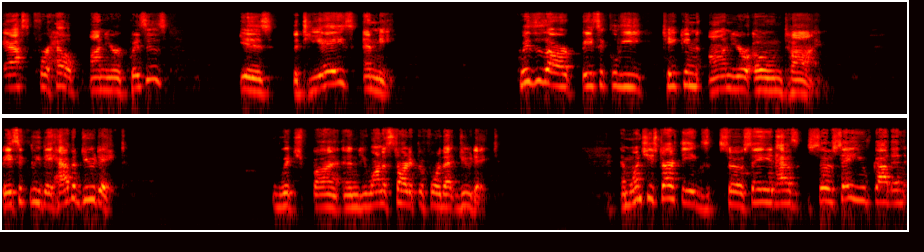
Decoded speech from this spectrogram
ask for help on your quizzes is the TAs and me. Quizzes are basically taken on your own time. Basically, they have a due date, which by, and you want to start it before that due date. And once you start the, so say it has, so say you've got an,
